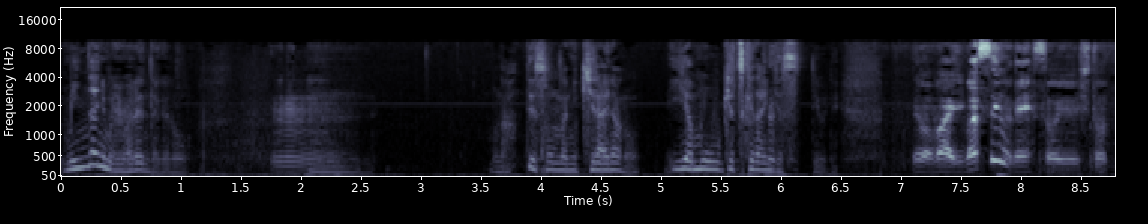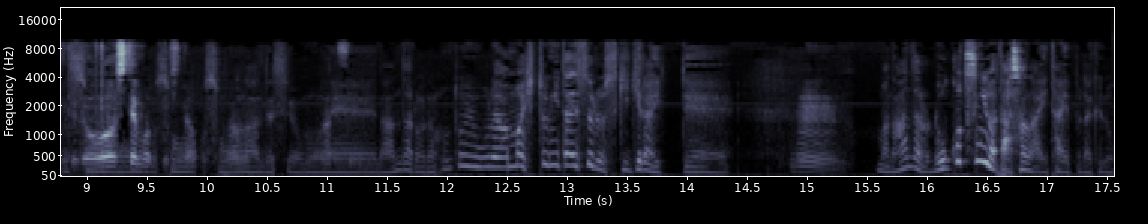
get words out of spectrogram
みんなにも言われるんだけど、う。うんもうなんでそんなに嫌いなの？いや、もう受け付けないんですっていうね。でもまあ、いますよね。そういう人ってどうしてもって人そう、そうなんですよ。もうね、なんだろうな。本当に俺あんま人に対する好き嫌いって、うん。まあなんだろう、露骨には出さないタイプだけど、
